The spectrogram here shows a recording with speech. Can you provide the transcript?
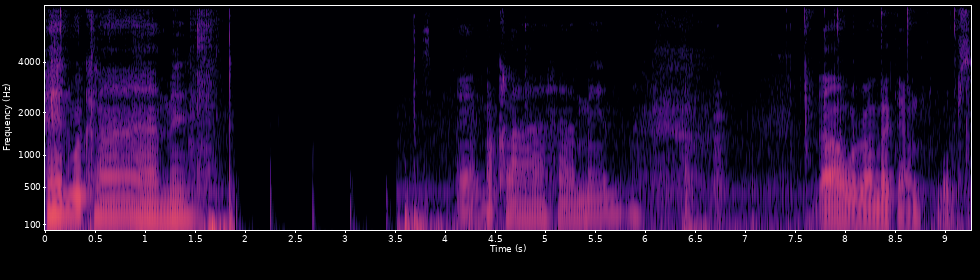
And we're climbing. And we're climbing. Oh, we're going back down. Whoops.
